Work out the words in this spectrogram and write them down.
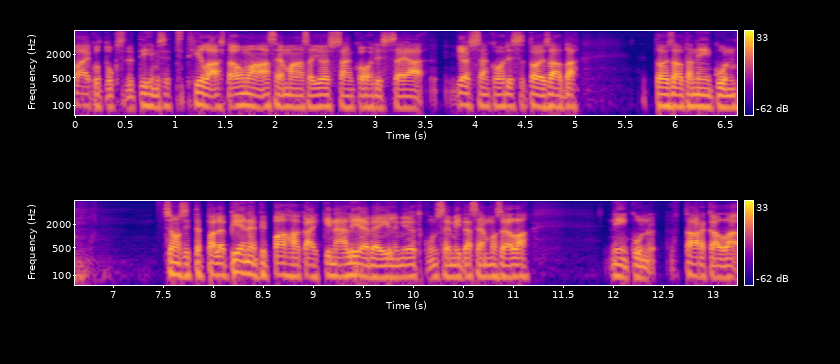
vaikutukset, että ihmiset sitten hilaa sitä omaa asemaansa joissain kohdissa ja joissain kohdissa toisaalta, toisaalta niin kuin, se on sitten paljon pienempi paha kaikki nämä lieveilmiöt kuin se, mitä semmoisella niin kuin tarkalla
